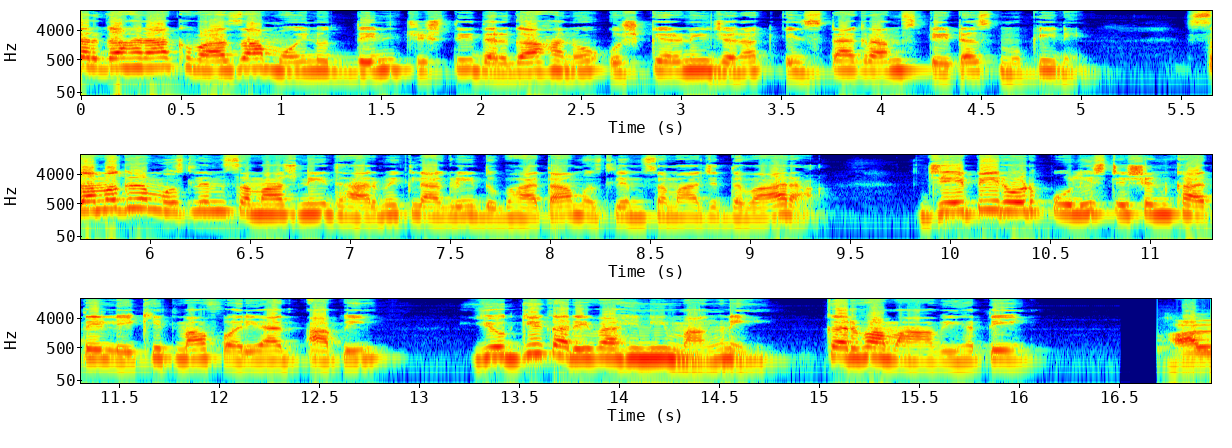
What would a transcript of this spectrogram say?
દરગાહના ખ્વાઝા મોઇનુદ્દીન ચિશ્તી દરગાહનો ઉશ્કેરણીજનક ઇન્સ્ટાગ્રામ સ્ટેટસ મૂકીને સમગ્ર મુસ્લિમ સમાજની ધાર્મિક લાગણી દુભાતા મુસ્લિમ સમાજ દ્વારા જેપી રોડ પોલીસ સ્ટેશન ખાતે લેખિતમાં ફરિયાદ આપી યોગ્ય કાર્યવાહીની માંગણી કરવામાં આવી હતી. હાલ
